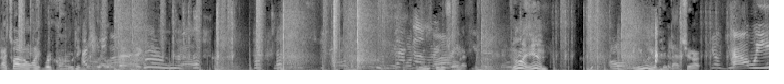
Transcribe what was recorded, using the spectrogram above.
That's why I don't like recording so bad. Ooh, ooh, shot. No, I am. You wouldn't have hit that shot. Owie.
